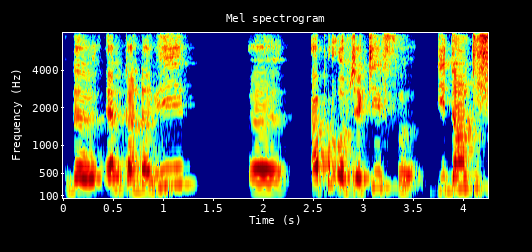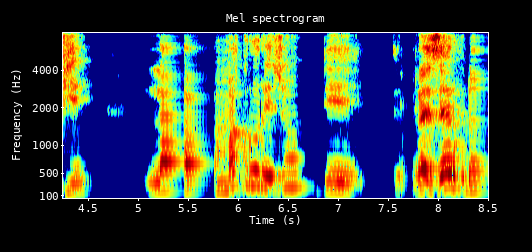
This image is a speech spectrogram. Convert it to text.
de M. Kandavir euh, a pour objectif d'identifier la macro-région des réserves de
